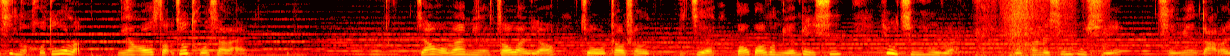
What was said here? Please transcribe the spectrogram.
气暖和多了，棉袄早就脱下来，夹袄外面早晚凉，就罩上一件薄薄的棉背心，又轻又软。我穿着新布鞋，前面打了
